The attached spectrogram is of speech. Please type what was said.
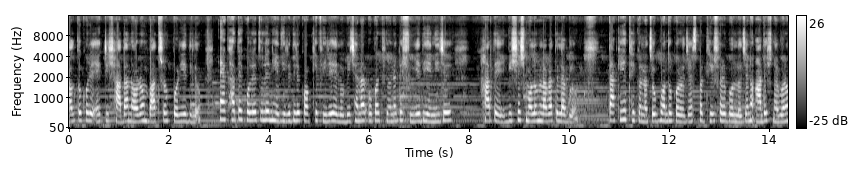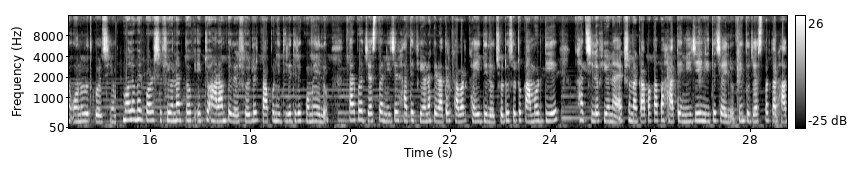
আলতো করে একটি সাদা নরম বাথরব পরিয়ে দিল। এক হাতে কোলে তুলে নিয়ে ধীরে ধীরে কক্ষে ফিরে এলো। বিছানার উপর ফিওনাকে শুইয়ে দিয়ে নিজের হাতে বিশেষ মলম লাগাতে লাগল। তাকিয়ে থেকো না, চোখ বন্ধ করো, জ্যাসপার ধীর স্বরে বলল, যেন আদেশ নয়, বরং অনুরোধ করছে। মলমের পর সে ফিওনার ত্বক একটু আরাম পেল, শরীরের কাঁপুনি ধীরে ধীরে কমে এলো। তারপর জ্যাসপার নিজের হাতে ফিওনাকে রাতের খাবার খাইয়ে দিল, ছোট ছোট কামড় দিয়ে খাচ্ছিল ফিওনা। একসময় কাপা কাপা হাতে নিজেই নিতে চাইলো, কিন্তু জ্যাসপার তার হাত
